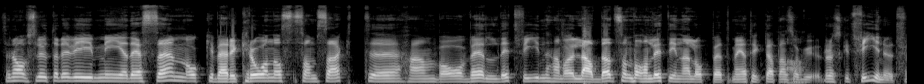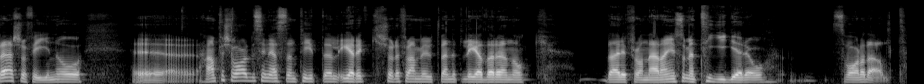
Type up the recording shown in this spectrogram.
Sen avslutade vi med SM och Verry Kronos som sagt. Eh, han var väldigt fin. Han var laddad som vanligt innan loppet, men jag tyckte att han ja. såg ruskigt fin ut, fräsch och fin. Och, eh, han försvarade sin SM-titel. Erik körde fram utvändigt ledaren och därifrån är han ju som en tiger och svarade allt.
